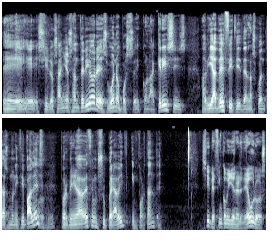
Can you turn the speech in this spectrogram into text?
si los años anteriores, bueno, pues con la crisis había déficit en las cuentas municipales, por primera vez un superávit importante. Sí, de 5 millones de euros.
